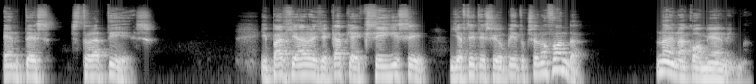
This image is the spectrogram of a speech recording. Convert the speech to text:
εν τες στρατείες. Υπάρχει άραγε κάποια εξήγηση για αυτή τη σιωπή του ξενοφόντα; Να ένα ακόμη ένιγμα.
